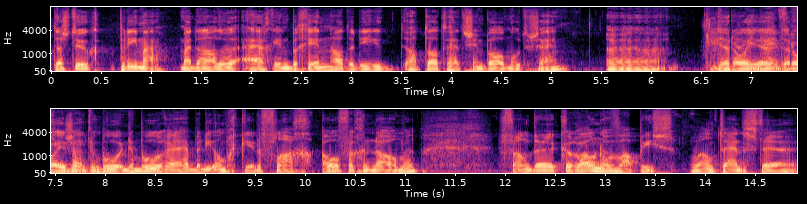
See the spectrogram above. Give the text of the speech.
Dat is natuurlijk prima. Maar dan hadden we eigenlijk in het begin hadden die, had dat het symbool moeten zijn. De rode, de rode zakdoek. De, boer- de boeren hebben die omgekeerde vlag overgenomen van de coronawappies. Want tijdens de,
